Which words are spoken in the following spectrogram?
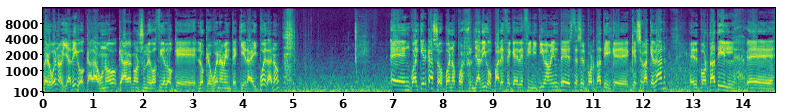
Pero bueno, ya digo, cada uno que haga con su negocio lo que, lo que buenamente quiera y pueda, ¿no? En cualquier caso, bueno, pues ya digo, parece que definitivamente este es el portátil que, se va a quedar. El portátil, eh,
